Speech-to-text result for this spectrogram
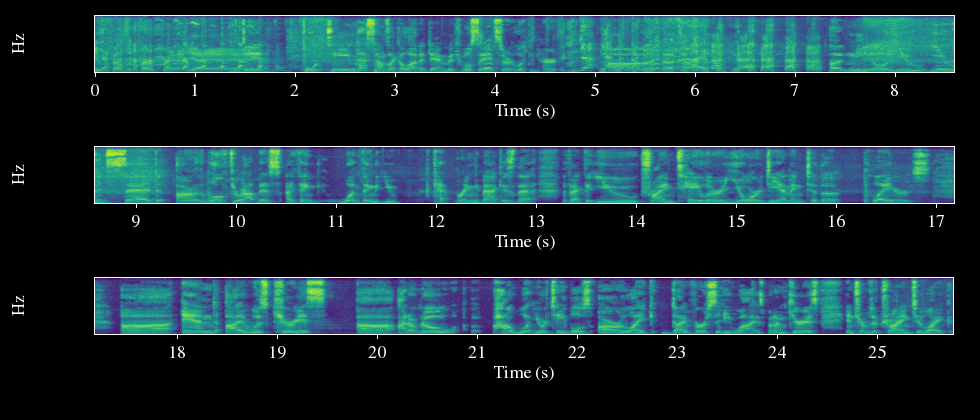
It feels appropriate. Yeah, yeah, yeah. You did 14. That sounds like a lot of damage. We'll say it started looking hurt. yeah, yeah. Uh, Neil, you you had said, uh, well, throughout this, I think one thing that you kept bringing back is that the fact that you try and tailor your DMing to the players. Uh, and I was curious. Uh, I don't know how what your tables are like diversity wise, but I'm curious in terms of trying to like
